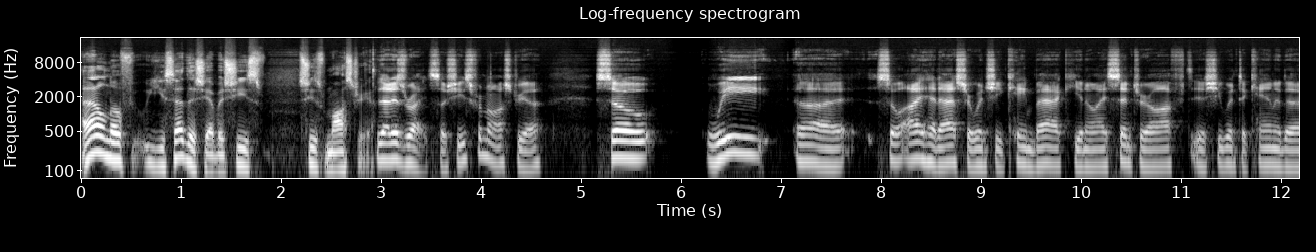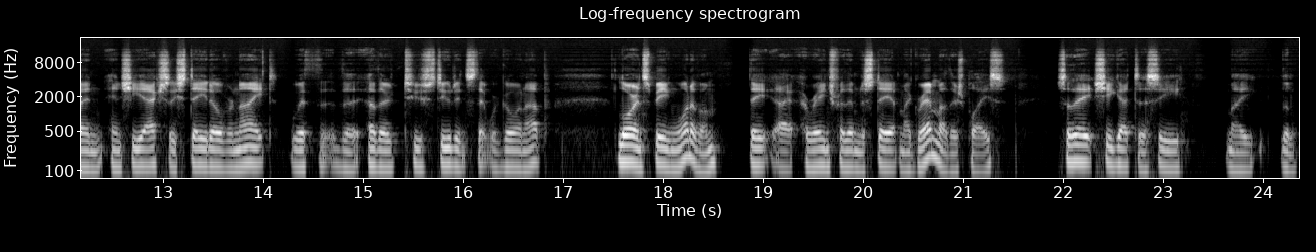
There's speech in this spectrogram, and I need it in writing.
And I don't know if you said this yet, but she's she's from Austria. That is right. So she's from Austria. So we uh, so I had asked her when she came back, you know, I sent her off. She went to Canada and, and she actually stayed overnight with the, the other two students that were going up, Lawrence being one of them. They I arranged for them to stay at my grandmother's place. So they she got to see my little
